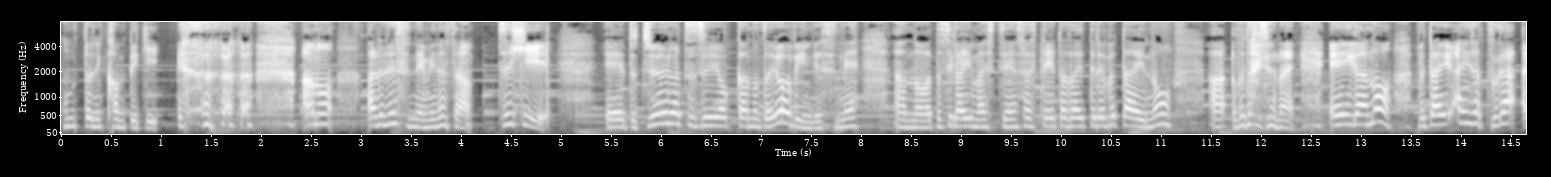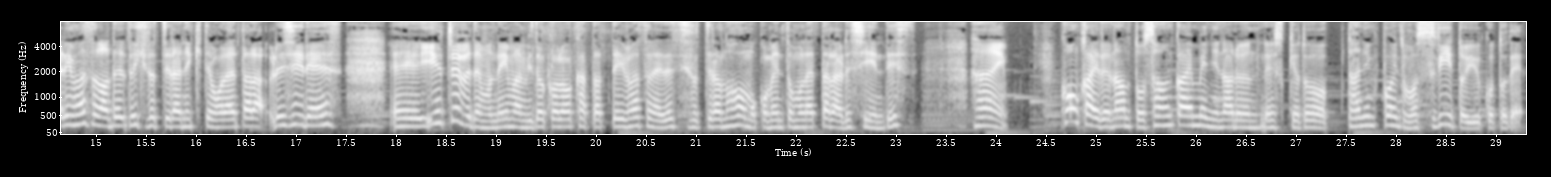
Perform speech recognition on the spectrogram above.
本当に完璧。あの、あれですね、皆さん。ぜひ、えっ、と、10月14日の土曜日にですね、あの、私が今出演させていただいている舞台の、あ、舞台じゃない、映画の舞台挨拶がありますので、ぜひそちらに来てもらえたら嬉しいです。えー、YouTube でもね、今見どころを語っていますので、ぜひそちらの方もコメントもらえたら嬉しいんです。はい。今回でなんと3回目になるんですけど、ターニングポイントも3ということで、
